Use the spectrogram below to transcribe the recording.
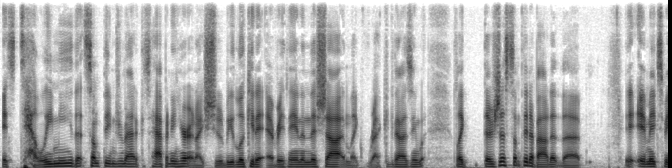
it's telling me that something dramatic is happening here and I should be looking at everything in this shot and like recognizing what like there's just something about it that it, it makes me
